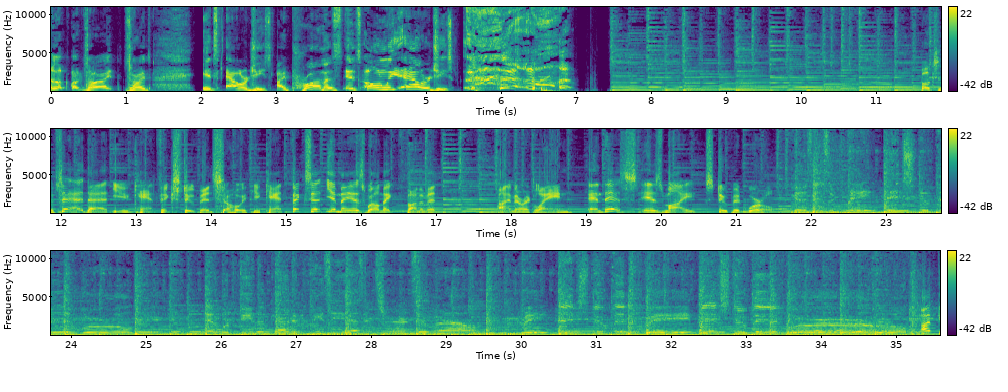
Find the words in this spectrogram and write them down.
Look, look, it's all right. It's all right. It's allergies. I promise it's only allergies. Folks have said that you can't fix stupid, so if you can't fix it, you may as well make fun of it. I'm Erik Lane, and this is my stupid world.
